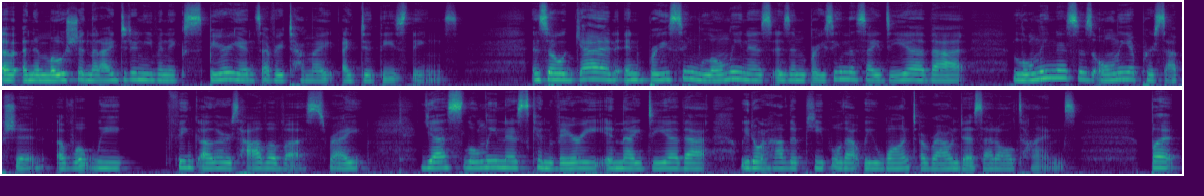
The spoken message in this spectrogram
a, an emotion that I didn't even experience every time I, I did these things. And so, again, embracing loneliness is embracing this idea that loneliness is only a perception of what we think others have of us, right? Yes, loneliness can vary in the idea that we don't have the people that we want around us at all times. But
